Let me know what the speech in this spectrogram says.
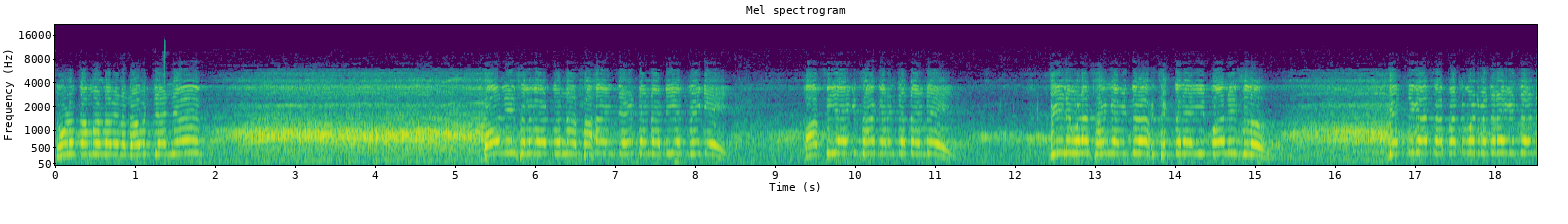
చూడు తమ్ముళ్ళ వీళ్ళ దౌర్జన్యం. పోలీసులు కోరుతున్న సహాయం చేయొద్దండి ఆ డిఎస్పీకి ఆ సీఐకి సహకరించద్దండి వీళ్ళు కూడా సంఘ విద్రోహ శక్తులే ఈ పోలీసులు. గట్టిగా చప్పట్లు కూడా వ్యతిరేకించండి.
